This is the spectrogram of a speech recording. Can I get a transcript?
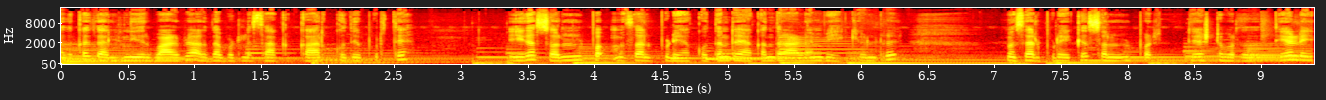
ಅದಕ್ಕೆ ಅಲ್ಲಿ ನೀರು ಭಾಳ ಅರ್ಧ ಬಟ್ಲ ಸಾಕು, ಖಾರ ಕುದಿ ಬಿಡ್ತೆ. ಈಗ ಸ್ವಲ್ಪ ಮಸಾಲೆ ಪುಡಿ ಹಾಕೋತೇನೆ ಯಾಕಂದ್ರೆ ಆಳಂಬಿ ಹಾಕಿವಲ್ರಿ ಮಸಾಲೆ ಪುಡಿ ಹಾಕಿ ಸ್ವಲ್ಪ ಟೇಸ್ಟ್ ಬರ್ತದೆ ಅಂತೇಳಿ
